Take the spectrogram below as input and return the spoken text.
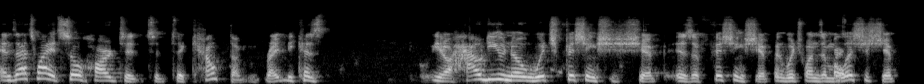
And that's why it's so hard to, to, to count them, right? Because you know, how do you know which fishing ship is a fishing ship and which one's a militia ship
